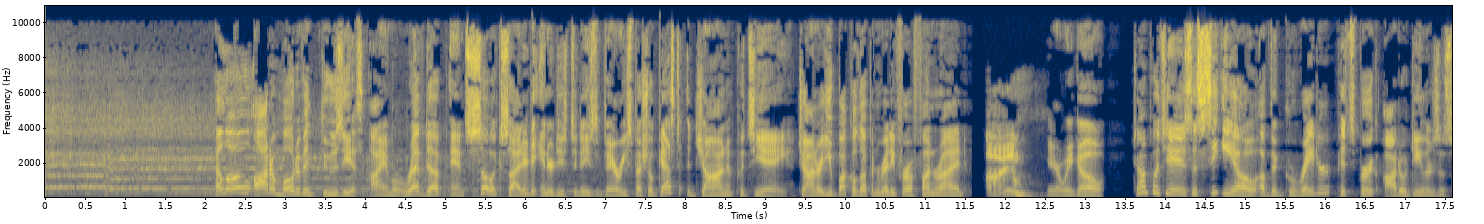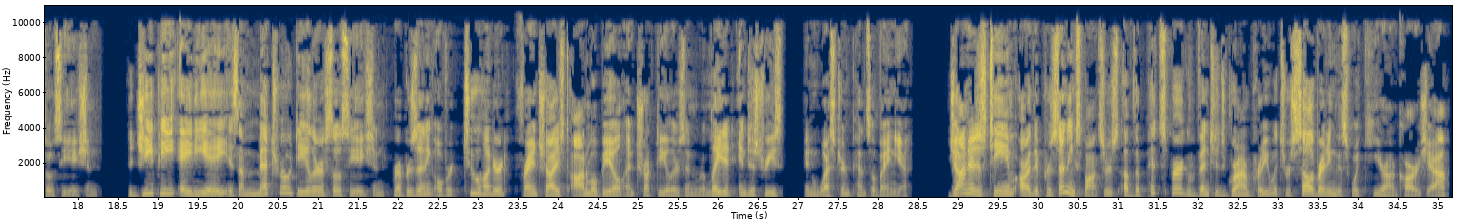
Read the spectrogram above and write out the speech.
Hello, automotive enthusiasts. I am revved up and so excited to introduce today's very special guest, John Putzier. John, are you buckled up and ready for a fun ride? I am. Here we go. John Putzier is the CEO of the Greater Pittsburgh Auto Dealers Association. The GPADA is a metro dealer association representing over 200 franchised automobile and truck dealers and related industries in western Pennsylvania. John and his team are the presenting sponsors of the Pittsburgh Vintage Grand Prix, which we're celebrating this week here on Cars Yeah.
